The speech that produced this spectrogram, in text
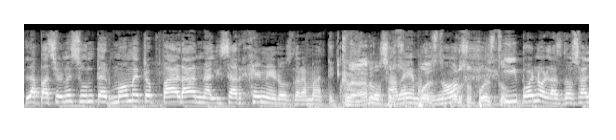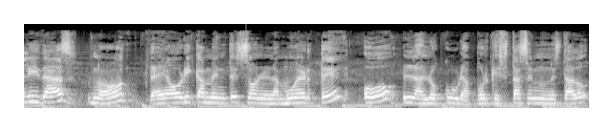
la pasión es un termómetro para analizar géneros dramáticos. Claro, lo por sabemos, supuesto, ¿no? por supuesto. Y bueno, las dos salidas, ¿no? Teóricamente son la muerte o la locura, porque estás en un estado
